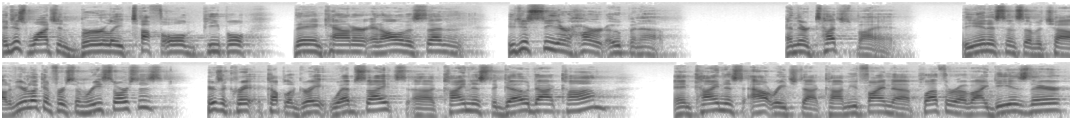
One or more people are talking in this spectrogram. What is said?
and just watching burly, tough old people they encounter, and all of a sudden, you just see their heart open up and they're touched by it. The innocence of a child. If you're looking for some resources, here's a, cra- a couple of great websites uh, kindnesstogo.com and kindnessoutreach.com. You'd find a plethora of ideas there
